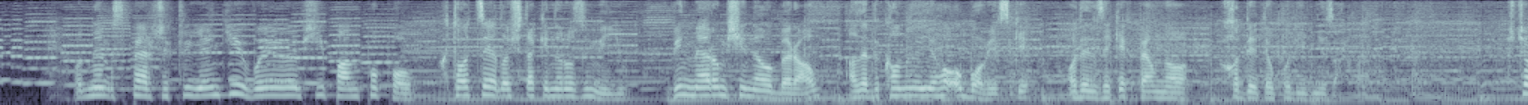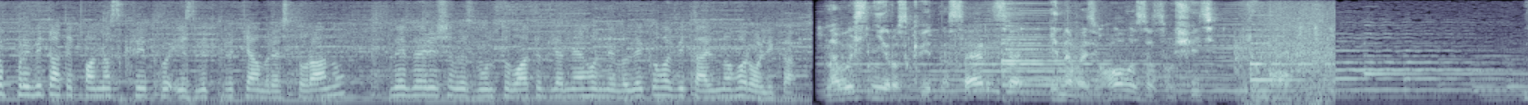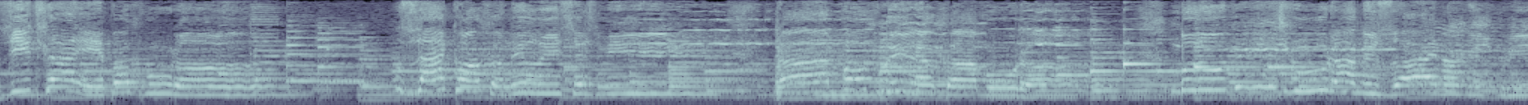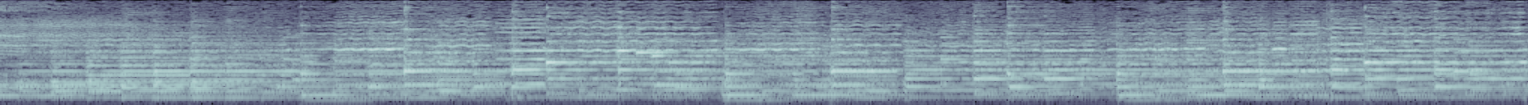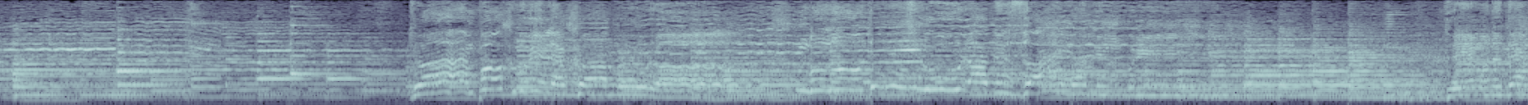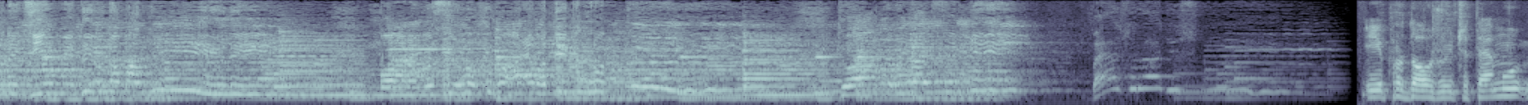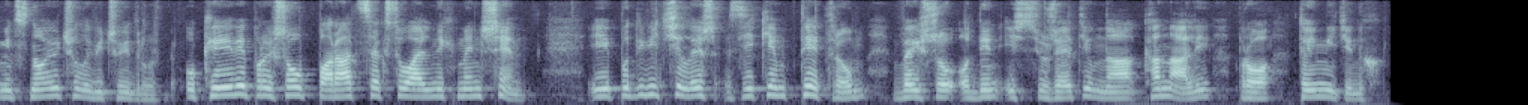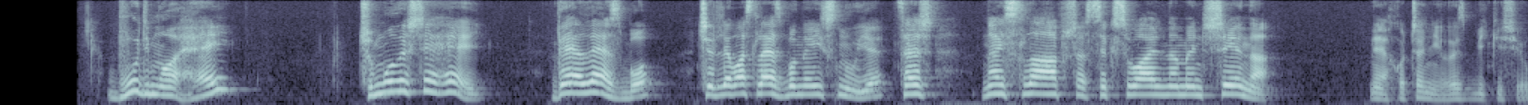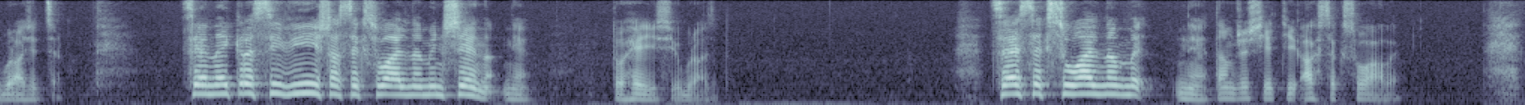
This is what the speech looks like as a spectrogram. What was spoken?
Одним з перших клієнтів виявився пан Попов. Хто це, я досі так і не розумію. Він мером ще не обирав, але виконує його обов'язки, один з яких, певно, ходити в подібні заклади. Щоб привітати пана Скрипко із відкриттям ресторану, ми вирішили змонтувати для нього невеликого вітального роліка. Навесні розквітне серце і на весь голос зазвучить любов. Зітхає похмуро, закоханий лицар змій, та по хвилях Амура блудить гура незайманих мрій. Гура незайманих мрій. Демони, демни, тіми, дивно манили, Маримо силу, хмаримо ти крути, Та не ругайся ні, безрадісні. І продовжуючи тему міцної чоловічої дружби. У Києві пройшов парад сексуальних меншин. І подивіться лише, з яким титром вийшов один із сюжетів на каналі про той мітінг. Будьмо гей? Чому лише гей? Де лесбо? Чи для вас лесбо не існує? Це ж найслабша сексуальна меншина. Не, хоча ні, лесбійки ще образяться. Це найкрасивіша сексуальна меншина. Ні, то геї сі образять. Це сексуальна ме... Ні, там же ж є ті асексуали.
